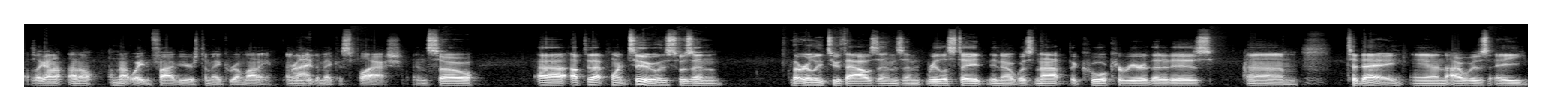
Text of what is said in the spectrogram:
I was like, I don't, I don't, I'm not waiting five years to make real money. I Right. need to make a splash. And so, uh, up to that point too, this was in the early 2000s, and real estate, you know, was not the cool career that it is um, today. And I was a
